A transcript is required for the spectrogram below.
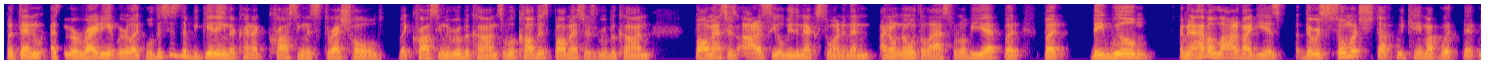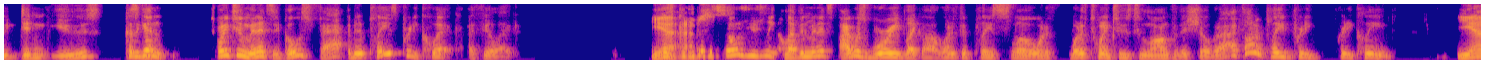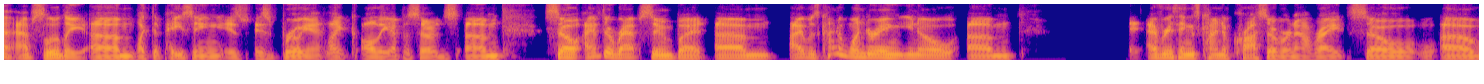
but then as we were writing it, we were like, well, this is the beginning. They're kind of crossing this threshold, like crossing the Rubicon. So we'll call this Ballmastrz Rubicon. Ballmastrz Odyssey will be the next one, and then I don't know what the last one will be yet, but but they will. I mean, I have a lot of ideas. There was so much stuff we came up with that we didn't use because again, 22 minutes it goes fast. I mean, it plays pretty quick. I feel like. yeah Because the show's usually 11 minutes. I was worried, like, oh, what if it plays slow? What if what if 22 is too long for this show? But I, I thought it played pretty pretty clean. Yeah, absolutely. Um, like the pacing is is brilliant, like all the episodes. Um, so I have to wrap soon, but um, I was kind of wondering, you know, um, everything's kind of crossover now, right? So uh,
